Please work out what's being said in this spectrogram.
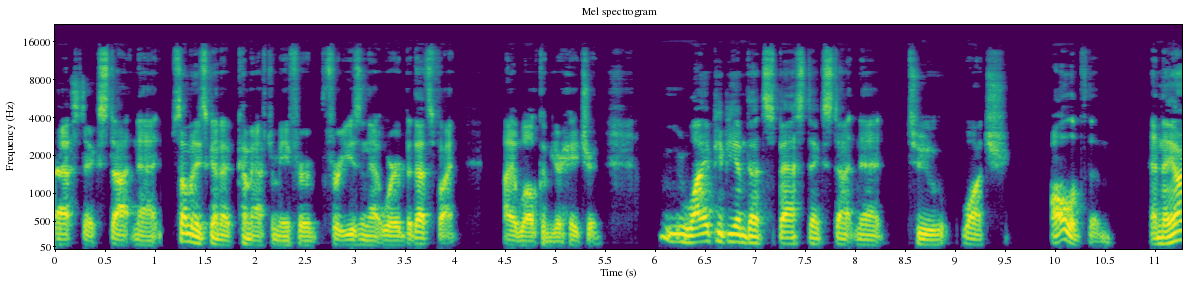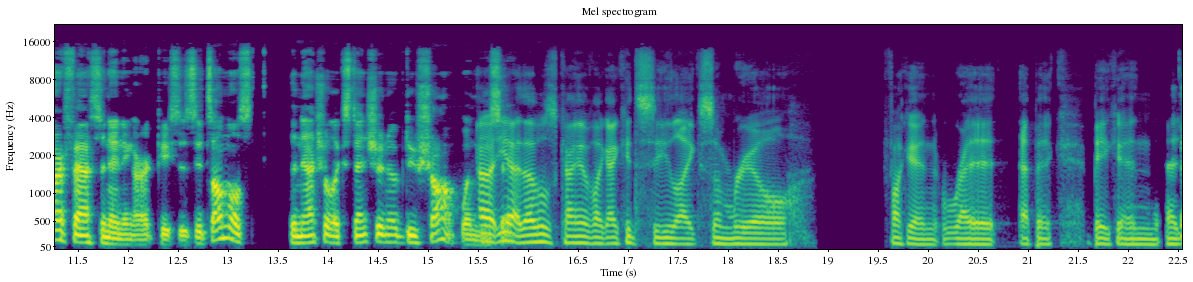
Spastics.net. Somebody's going to come after me for, for using that word, but that's fine. I welcome your hatred. yppm.spastics.net to watch all of them. And they are fascinating art pieces. It's almost the natural extension of Duchamp when Uh, say yeah, that was kind of like I could see like some real fucking Reddit epic bacon edge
